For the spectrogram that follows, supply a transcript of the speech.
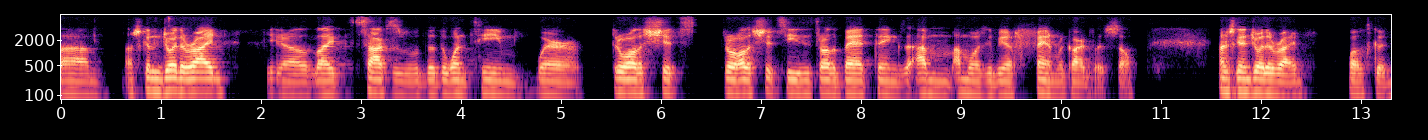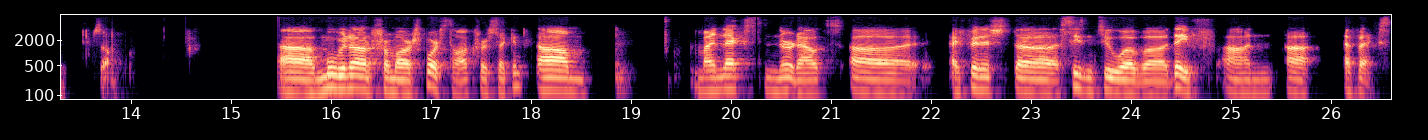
um, I'm just gonna enjoy the ride. You know, like Sox is the, the one team where through all the shits, through all the shit seasons, through all the bad things, I'm I'm always gonna be a fan regardless. So I'm just gonna enjoy the ride while it's good. So uh, moving on from our sports talk for a second. Um, my next nerd outs. Uh, I finished uh, season two of uh, Dave on uh, FX.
